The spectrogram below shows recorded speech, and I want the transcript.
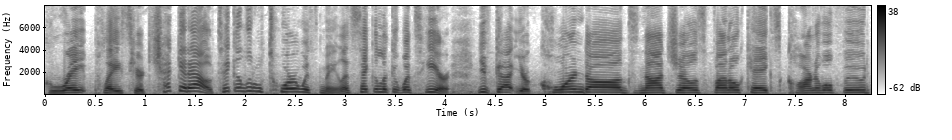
great place here. Check it out. Take a little tour with me. Let's take a look at what's here. You've got your corn dogs, nachos, funnel cakes, carnival food.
